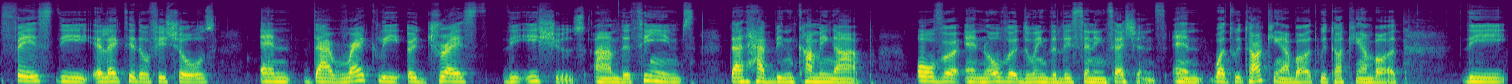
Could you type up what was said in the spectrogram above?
face the elected officials and directly address the issues, um, the themes that have been coming up over and over during the listening sessions. And what we're talking about, we're talking about the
